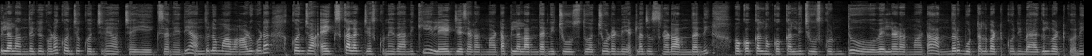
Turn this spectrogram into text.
పిల్లలందరికీ కూడా కొంచెం కొంచెమే వచ్చాయి ఎగ్స్ అనేది. అందులో మా వాడు కూడా కొంచెం ఎగ్స్ కలెక్ట్ చేసుకునేదానికి లేట్ లేట్ చేశాడనమాట. పిల్లలందరినీ చూస్తూ చూడండి ఎట్లా చూస్తున్నాడో అందరిని. ఒక్కొక్కరిని ఒక్కొక్కరిని చూసుకుంటూ వెళ్ళాడనమాట. అందరూ బుట్టలు పట్టుకొని, బ్యాగులు పట్టుకొని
